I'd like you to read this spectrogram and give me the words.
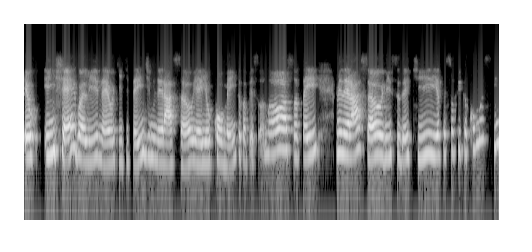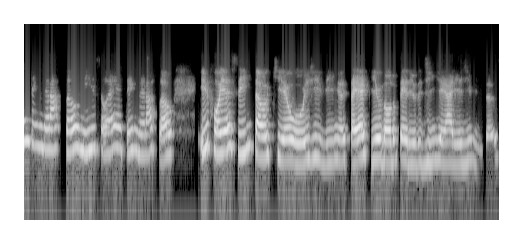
eu enxergo ali, né, o que, que tem de mineração, e aí eu comento com a pessoa, nossa, tem mineração nisso daqui, e a pessoa fica, como assim tem mineração nisso? É, tem mineração. E foi assim, então, que eu hoje vim até aqui o nono período de engenharia de vidas.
